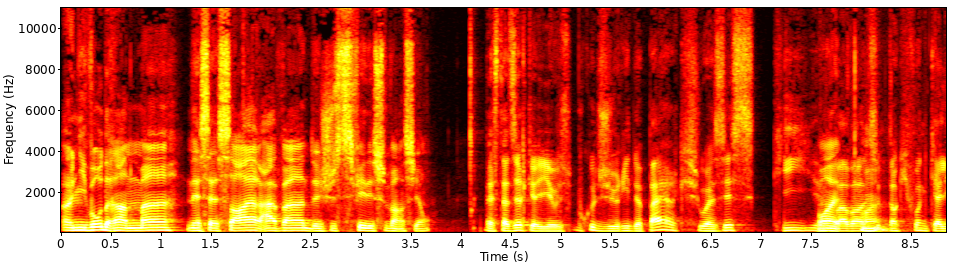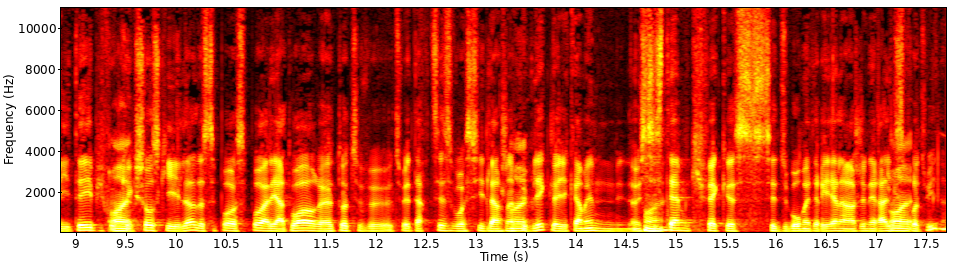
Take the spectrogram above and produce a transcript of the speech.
un niveau de rendement nécessaire avant de justifier des subventions. Ben, C'est-à-dire qu'il y a beaucoup de jurys de pairs qui choisissent qui euh, Ouais, va avoir. ouais. Donc, il faut une qualité, puis il faut Ouais. quelque chose qui est là. là. C'est pas, pas aléatoire. Euh, toi, tu veux, tu veux être artiste, voici de l'argent public. Là. Il y a quand même un système qui fait que c'est du beau matériel en général qui se produit. là.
